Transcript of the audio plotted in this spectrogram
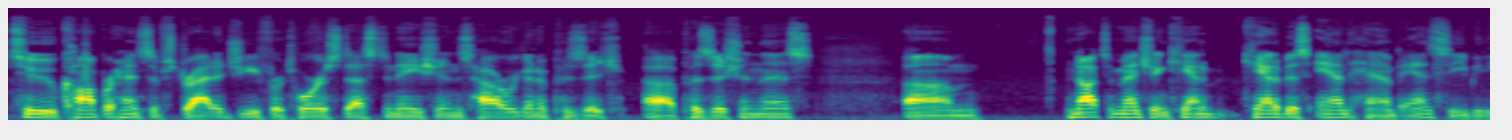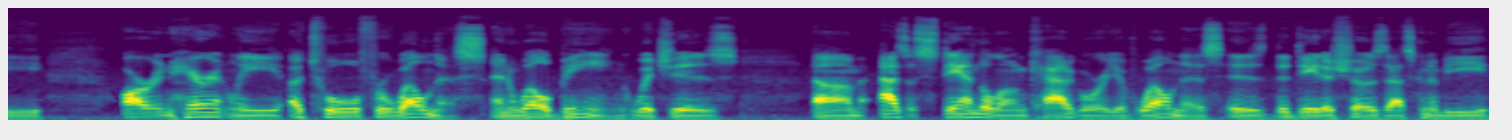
to comprehensive strategy for tourist destinations. How are we going to position uh, position this? Um, not to mention can- cannabis and hemp and CBD are inherently a tool for wellness and well-being, which is um, as a standalone category of wellness is the data shows that's going to be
